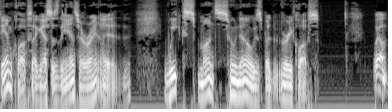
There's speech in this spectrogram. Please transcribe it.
damn close. I guess is the answer, right? I, weeks, months, who knows? But very close. Well,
